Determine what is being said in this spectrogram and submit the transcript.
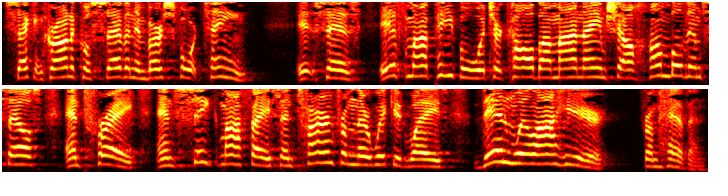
Second Chronicles 7 and verse 14. It says, If my people which are called by my name shall humble themselves and pray and seek my face and turn from their wicked ways, then will I hear from heaven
